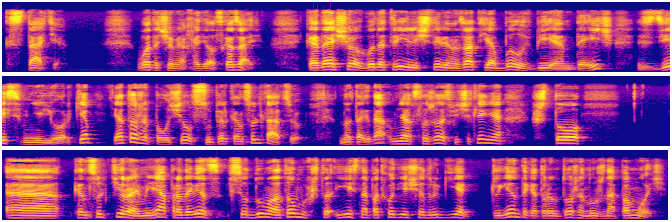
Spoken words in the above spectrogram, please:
кстати, вот о чем я хотел сказать. Когда еще года три или четыре назад я был в B&H, здесь, в Нью-Йорке, я тоже получил суперконсультацию. Но тогда у меня сложилось впечатление, что э, консультируя меня, продавец все думал о том, что есть на подходе еще другие клиенты, которым тоже нужно помочь.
